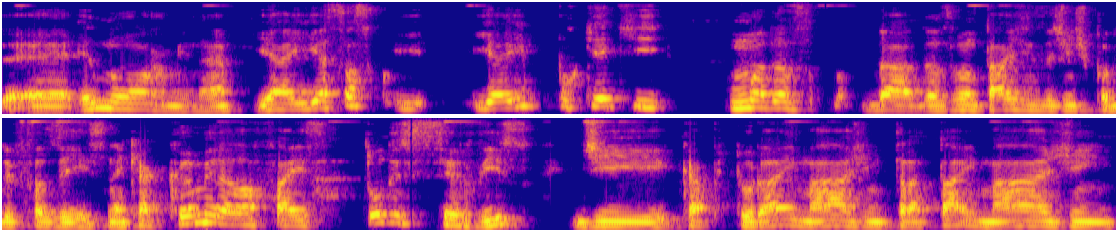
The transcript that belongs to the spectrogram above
é, enorme, né? E aí essas e aí por que que uma das, da, das vantagens da gente poder fazer isso, né? Que a câmera ela faz todo esse serviço de capturar a imagem, tratar a imagem,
